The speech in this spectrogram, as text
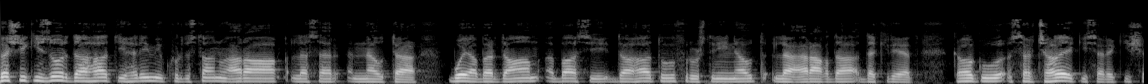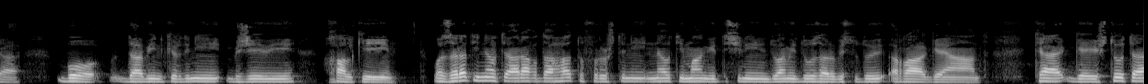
بەشێکی زۆر داهاتی هەرێمی کوردستان و عراق لەسەر نەوتە بۆیە بەردەوام باسی داهات و فرۆشتنی نەوت لە عێراقدا دەکرێت کە وەکو سەرچاوەیەکی سەرەکیشە بۆ دابینکردنی بژێوی خاڵکیی. وەزارەتی نەوتی عێراق داهات و فرۆشتنی نەوتی مانگی تشرینی دوامی دوو هەزار و بیست و دوو ی ڕاگەیاند کە گەیشتووتە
